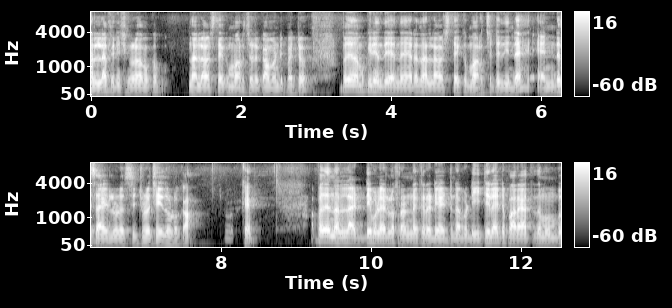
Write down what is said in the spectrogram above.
നല്ല ഫിനിഷിങ്ങിലൂടെ നമുക്ക് നല്ല വശത്തേക്ക് മറിച്ചെടുക്കാൻ വേണ്ടി പറ്റും. അപ്പോൾ നമുക്ക് ഇനി എന്ത് ചെയ്യാം? നേരെ നല്ല വശത്തേക്ക് മറിച്ചിട്ട് ഇതിന്റെ എൻഡ് സൈഡിലൂടെ സ്റ്റിച്ചിലൂടെ ചെയ്ത് കൊടുക്കാം. ഓക്കെ. അപ്പോൾ അത് നല്ല അടിപൊളിയായിട്ടുള്ള ഫ്രണ്ടൊക്കെ റെഡി ആയിട്ടുണ്ട്. അപ്പോൾ ഡീറ്റെയിൽ ആയിട്ട് പറയാത്തത് മുമ്പ്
